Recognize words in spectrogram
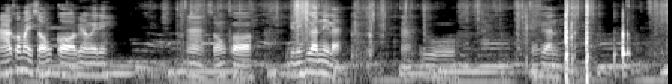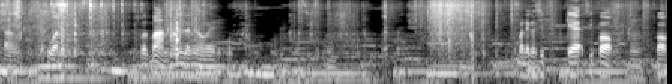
หาก็ไม่สองกอพี่น้องเลยนี่อ่าสองกออยู่ในเฮือนนี่แหละอ่าอยู่ในเฮือนทางสวนสวนบ้านเขานี่แหละพี่น้องเลยมบันไดก็สิแกะสิปอกอปอก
